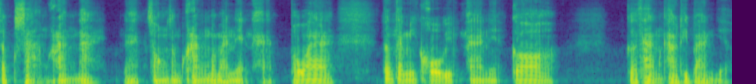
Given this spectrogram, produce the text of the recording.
สักสามครั้งได้นะสองสาครั้งประมาณเนี้ยนะเพราะว่าตั้งแต่มีโควิดมาเนี่ยก็ก็ทานข้าวที่บ้านเยอะ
